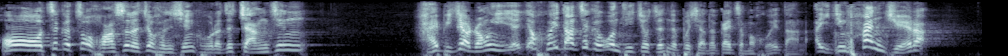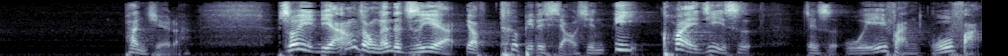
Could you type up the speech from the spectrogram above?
哦，这个做法师的就很辛苦了，这讲经还比较容易，要要回答这个问题，就真的不晓得该怎么回答了啊！已经判决了，判决了。所以两种人的职业啊，要特别的小心。一，会计师，这是违反国法，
